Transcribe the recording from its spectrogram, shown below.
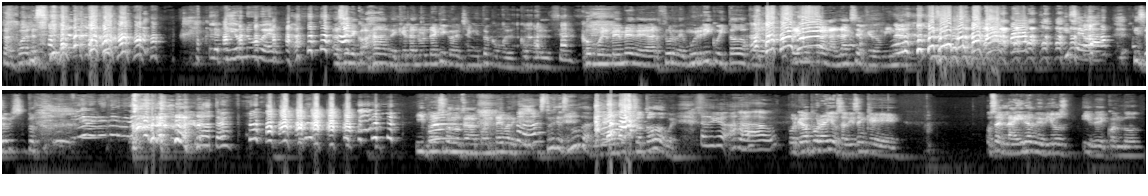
Tal cual. es- Le pidió un Uber. Así de, ajá, de que el Anunnaki con el changuito como el, como el, como el meme de Arthur de muy rico y todo, pero tengo otra galaxia que dominar. y se va. Y se El otro. Y por eso cuando se da cuenta Eva de estoy desnuda. Y ya empezó todo, güey. Así que, ajá. Porque va por ahí, o sea, dicen que. O sea, la ira de Dios y de cuando.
